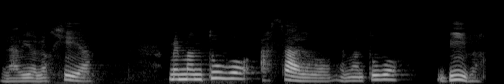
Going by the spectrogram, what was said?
la biología, me mantuvo a salvo, me mantuvo viva.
